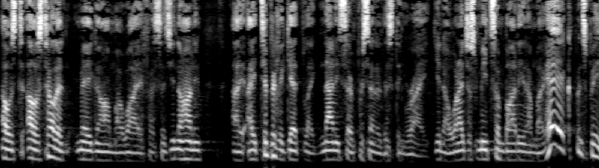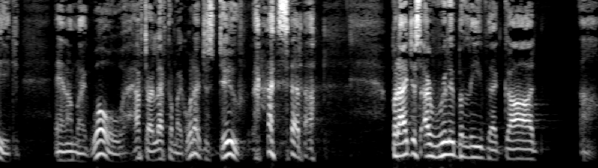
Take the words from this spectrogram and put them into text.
I was I was telling Megan, my wife, I said, you know, honey, I, I typically get like ninety seven percent of this thing right. You know, when I just meet somebody and I'm like, hey, come and speak, and I'm like, whoa. After I left, I'm like, what did I just do? I said, uh, but I just I really believe that God um,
